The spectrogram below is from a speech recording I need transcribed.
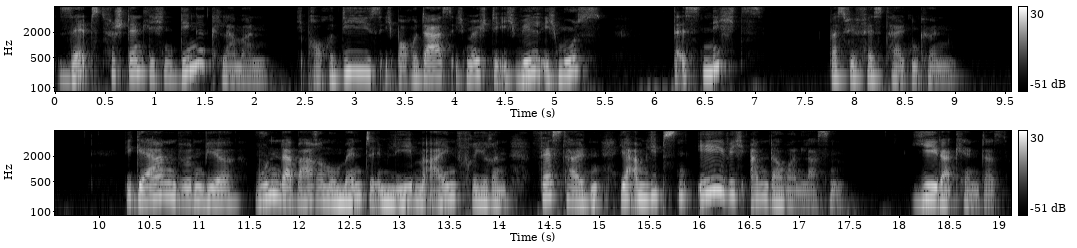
selbstverständlichen Dinge klammern? Ich brauche dies, ich brauche das, ich möchte, ich will, ich muss. Da ist nichts, was wir festhalten können. Wie gern würden wir wunderbare Momente im Leben einfrieren, festhalten, ja am liebsten ewig andauern lassen. Jeder kennt das.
